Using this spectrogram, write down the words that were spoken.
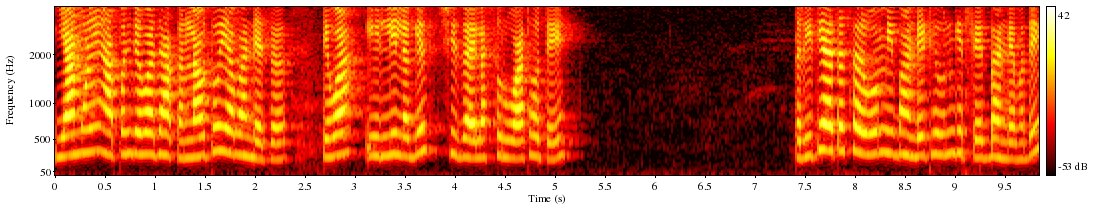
यामुळे आपण जेव्हा झाकण लावतो या भांड्याचं तेव्हा इडली लगेच शिजायला सुरुवात होते. तर इथे आता सर्व मी भांडे ठेवून घेतले आहेत भांड्यामध्ये.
